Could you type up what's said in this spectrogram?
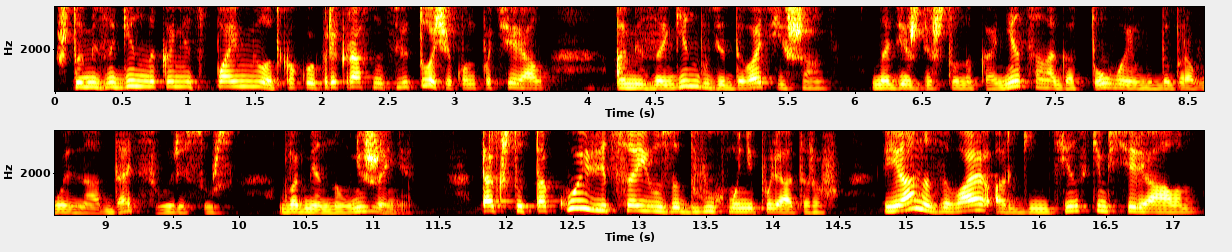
что мизогин наконец поймет, какой прекрасный цветочек он потерял, а мизогин будет давать ей шанс, в надежде, что наконец она готова ему добровольно отдать свой ресурс в обмен на унижение. Так что такой вид союза двух манипуляторов я называю аргентинским сериалом,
